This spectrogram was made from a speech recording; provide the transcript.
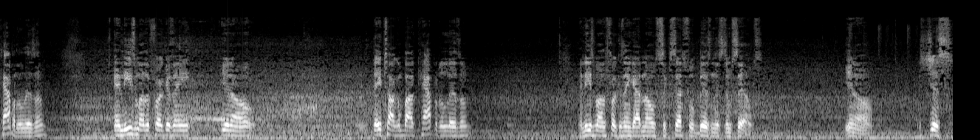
capitalism, and these motherfuckers ain't, you know, they talking about capitalism, and these motherfuckers ain't got no successful business themselves. You know, it's just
